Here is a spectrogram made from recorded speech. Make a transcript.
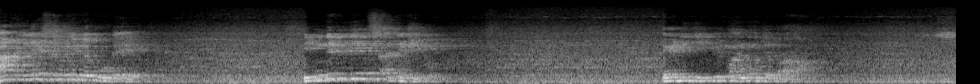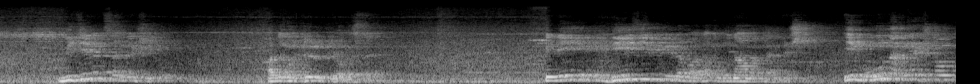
ആ അന്വേഷണത്തിന്റെ കൂടെ ഇന്റലിജൻസ് അന്വേഷിക്കും. A D G P Manoj Abraham. Vigilance അന്വേഷിക്കും. അത് മറ്റൊരു ഉദ്യോഗസ്ഥൻ. ഇനി ഡി ജി പിയുടെ പദം മൂന്നാമത്തെ അന്വേഷണം. ഈ മൂന്ന് അന്വേഷണവും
